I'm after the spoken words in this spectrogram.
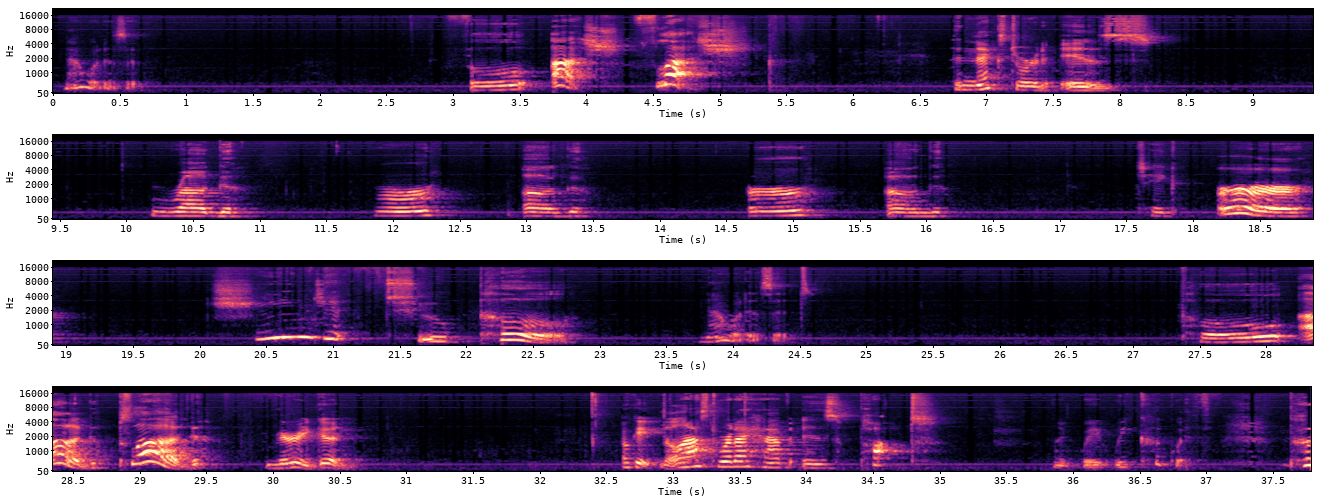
Now what is it? Flush, flush. The next word is rug. R, ug, er, ug. Take er, change it to pull. Now what is it? Plug, plug. Very good. Okay, the last word I have is pot. Like wait, we cook with. P,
